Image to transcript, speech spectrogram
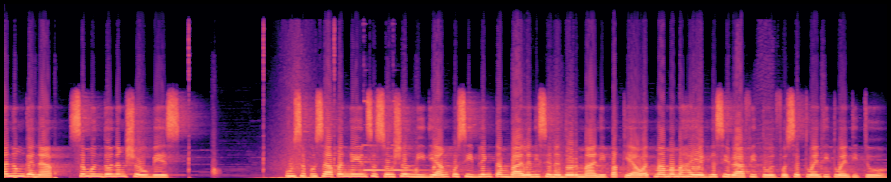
Anong ganap sa mundo ng showbiz? Usap-usapan ngayon sa social media ang posibleng tambalan ni Senador Manny Pacquiao at mamamahayag na si Raffy Tulfo sa 2022.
